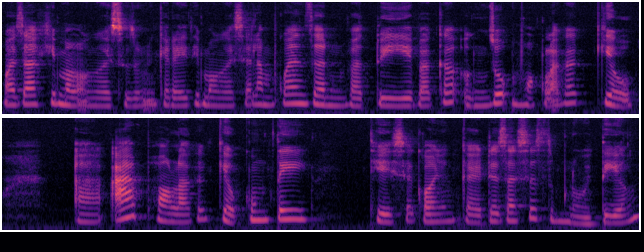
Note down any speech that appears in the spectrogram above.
ngoài ra khi mà mọi người sử dụng những cái đấy thì mọi người sẽ làm quen dần và tùy vào các ứng dụng hoặc là các kiểu uh, app hoặc là các kiểu công ty thì sẽ có những cái design system nổi tiếng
